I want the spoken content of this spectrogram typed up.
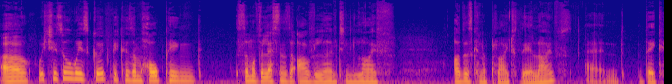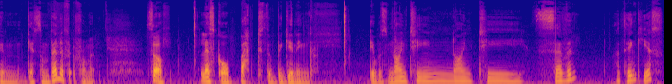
uh, which is always good because I'm hoping some of the lessons that I've learned in life others can apply to their lives and they can get some benefit from it. So, let's go back to the beginning. It was 1997, I think, yes.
